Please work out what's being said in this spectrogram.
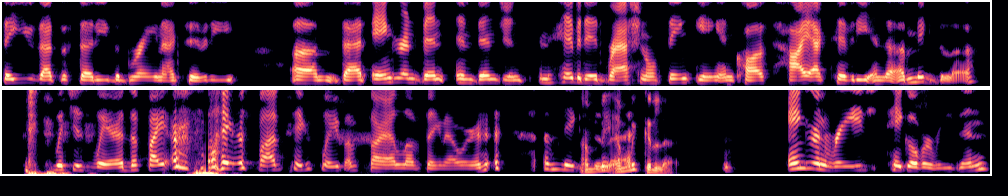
They use that to study the brain activity. Um, that anger and, ven- and vengeance inhibited rational thinking and caused high activity in the amygdala which is where the fight or flight response takes place. I'm sorry, I love saying that word. Amygdala. amygdala. Anger and rage take over reason.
